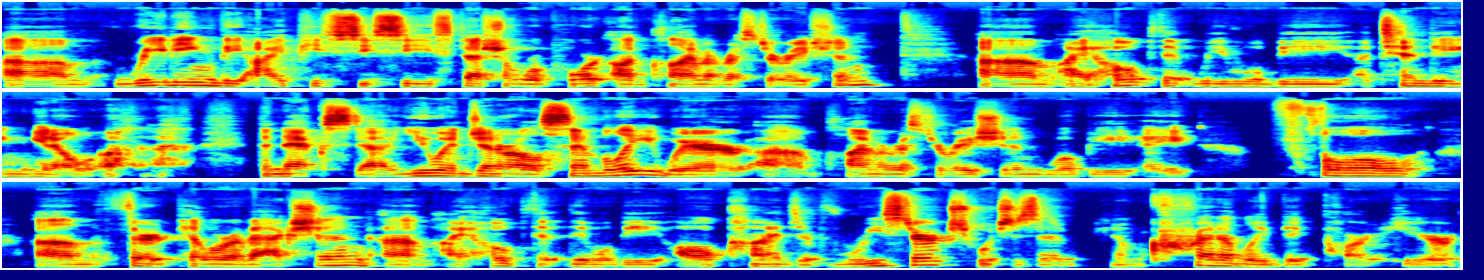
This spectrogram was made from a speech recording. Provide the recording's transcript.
um, reading the IPCC special report on climate restoration. Um, I hope that we will be attending, you know, uh, the next uh, UN General Assembly, where um, climate restoration will be a full Um, third pillar of action, um, I hope that there will be all kinds of research, which is an incredibly big part here.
